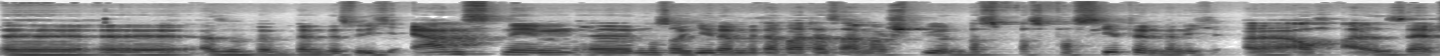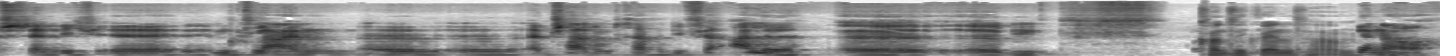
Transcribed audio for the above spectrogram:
äh, äh, also wenn, wir es wirklich ernst nehmen, äh, muss auch jeder Mitarbeiter es einmal spüren, was, was passiert denn, wenn ich äh, auch selbstständig äh, im Kleinen äh, Entscheidungen treffe, die für alle äh, ähm, Konsequenz haben. Genau.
